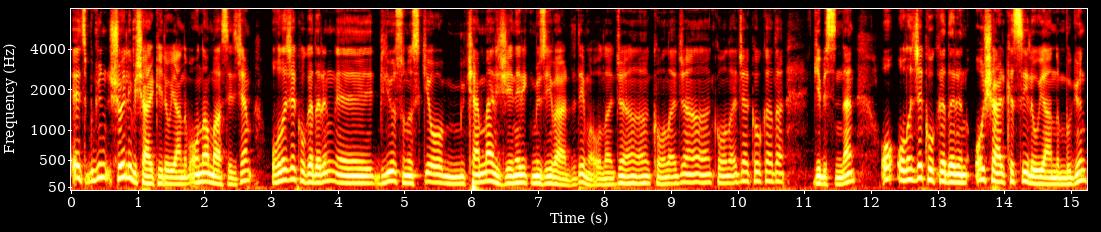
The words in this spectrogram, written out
Evet bugün şöyle bir şarkıyla uyandım ondan bahsedeceğim. Olacak o kadarın e, biliyorsunuz ki o mükemmel jenerik müziği vardı değil mi? Olacak olacak olacak o kadar gibisinden. O olacak o kadarın o şarkısıyla uyandım bugün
